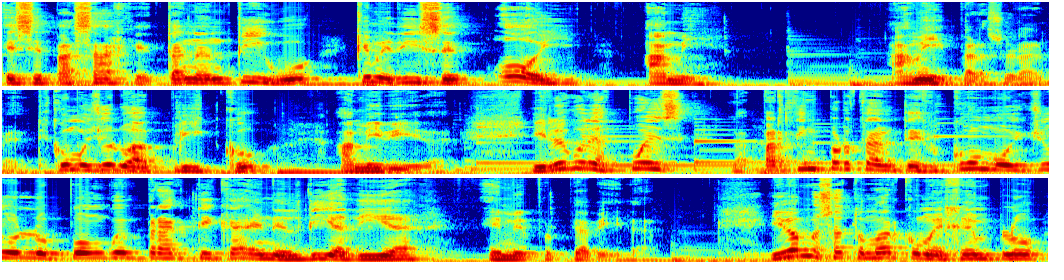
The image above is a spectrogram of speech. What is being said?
ese pasaje tan antiguo? ¿Qué me dice hoy a mí? A mí personalmente. ¿Cómo yo lo aplico a mi vida? Y luego después, la parte importante es cómo yo lo pongo en práctica en el día a día en mi propia vida. Y vamos a tomar como ejemplo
